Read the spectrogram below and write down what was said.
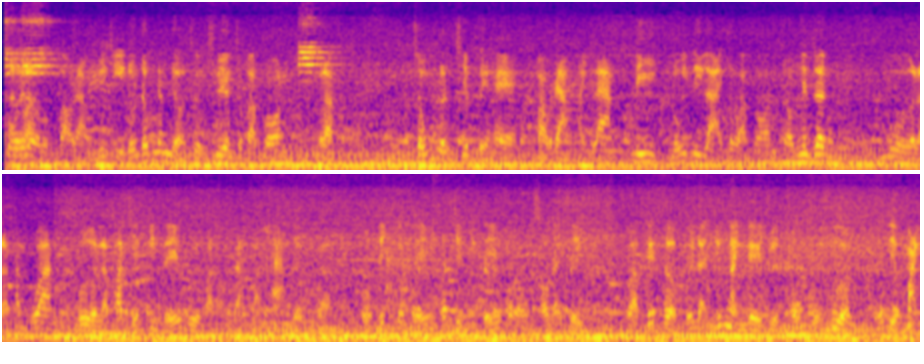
Tôi là bảo đảm duy trì đôn đốc nhắc nhở thường xuyên cho bà con là chống lấn chiếm vỉa hè, bảo đảm hành lang đi lối đi lại cho bà con, cho nhân dân vừa là tham quan, vừa là phát triển kinh tế, vừa bảo đảm bán hàng được và ổn định kinh tế, phát triển kinh tế sau đại dịch và kết hợp với lại những ngành nghề truyền thống của phường, cái điểm mạnh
